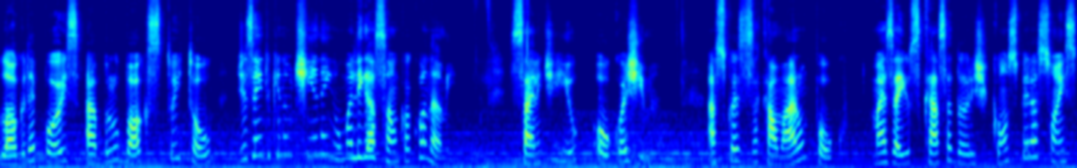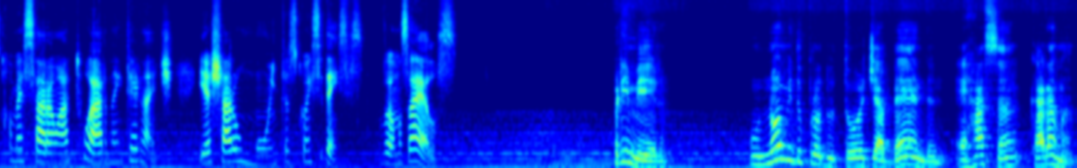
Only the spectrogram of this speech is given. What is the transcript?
Logo depois, a Blue Box tweetou dizendo que não tinha nenhuma ligação com a Konami, Silent Hill ou Kojima. As coisas acalmaram um pouco, mas aí os caçadores de conspirações começaram a atuar na internet e acharam muitas coincidências. Vamos a elas. Primeiro, O nome do produtor de Abandon é Hassan Karaman.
